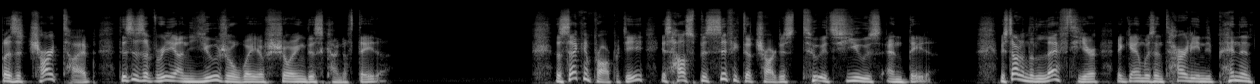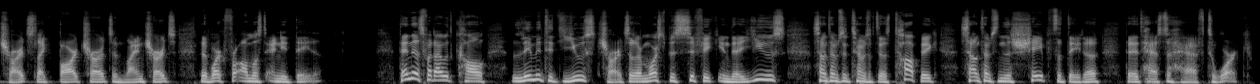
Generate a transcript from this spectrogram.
but as a chart type, this is a really unusual way of showing this kind of data. The second property is how specific the chart is to its use and data. We start on the left here, again with entirely independent charts like bar charts and line charts that work for almost any data. Then there's what I would call limited use charts that are more specific in their use, sometimes in terms of their topic, sometimes in the shape of the data that it has to have to work.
